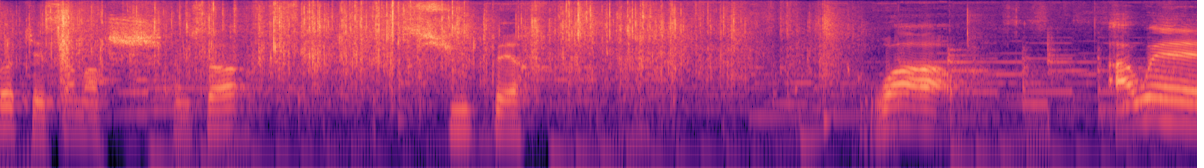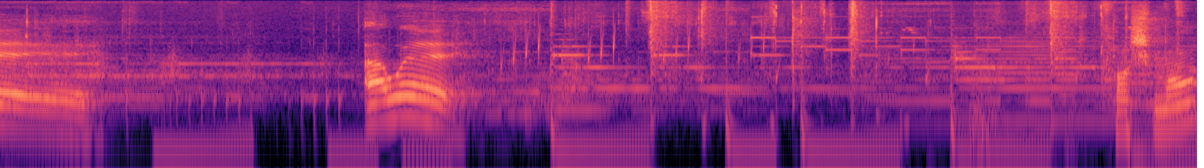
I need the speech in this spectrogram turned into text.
Ok, ça marche. Comme ça. Super. Waouh Ah ouais Ah ouais Franchement,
